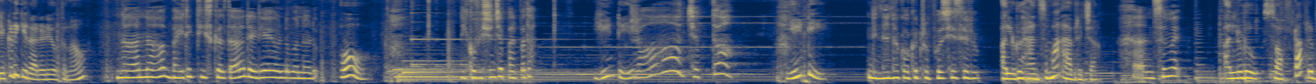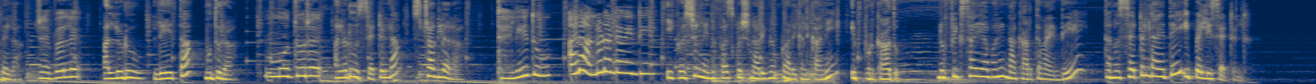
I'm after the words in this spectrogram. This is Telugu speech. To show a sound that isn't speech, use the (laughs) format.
ఎక్కడికి రా రెడీ అవుతున్నావు? నాన్న బయటికి తీసుకెళ్తా రెడీ అయి ఉండమన్నాడు. ఓ. నీకు విషయం చెప్పాలి పదా. ఏంటి? రా చెప్తా. ఏంటి? నిన్న నాకు ఒకటి ప్రపోజ్ చేశాడు. అల్లుడు హ్యాండ్సమా యావరేజా? హ్యాండ్సమే. అల్లుడు సాఫ్టా రిబెలా? రెబలే. అల్లుడు లేత ముదురా? ముదురే. అల్లుడు సెటిల్డా స్ట్రగ్లరా? తెలీదు. ఆయన అల్లుడు అంటావేంటి? ఈ క్వశ్చన్ నేను ఫస్ట్ క్వశ్చన్ అడిగినప్పుడు అడగాలి కానీ ఇప్పుడు కాదు. నువ్వు ఫిక్స్ అయ్యావని నాకు అర్థమైంది. తను సెటిల్డ్ అయితే ఈ పెళ్ళి సెటిల్డ్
